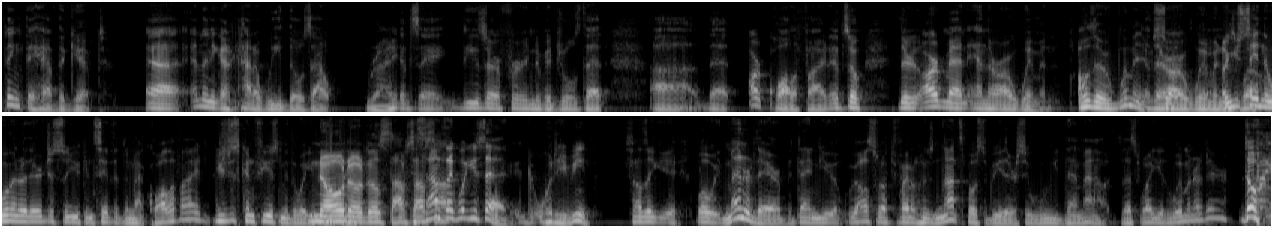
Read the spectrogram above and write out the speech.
think they have the gift, uh, and then you got to kind of weed those out Right. and say these are for individuals that uh, that are qualified. And so there are men and there are women. Oh, there are women. There So are women Are you saying well. the women are there just so you can say that they're not qualified? You just confused me the way you. No, put that. no, no, stop, It stop, sounds stop. like what you said. What do you mean? Sounds like you, well, men are there, but then you we also have to find out who's not supposed to be there, so we weed them out. That's why you, the women are there. No.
